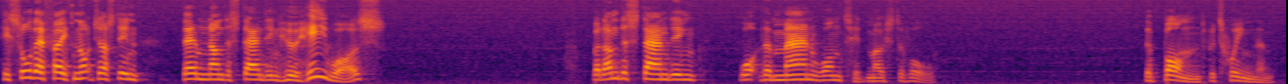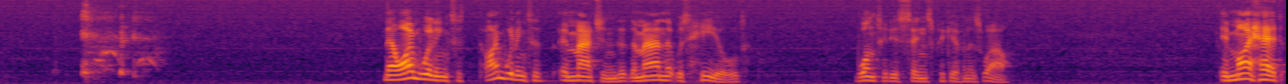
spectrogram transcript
He saw their faith not just in them understanding who he was, but understanding what the man wanted most of all the bond between them. Now, I'm willing, to, I'm willing to imagine that the man that was healed wanted his sins forgiven as well. In my head,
